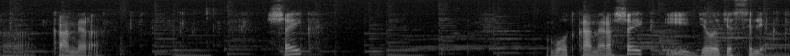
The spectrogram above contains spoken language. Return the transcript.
э, камера Shake. Вот камера Shake и делаете Select.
